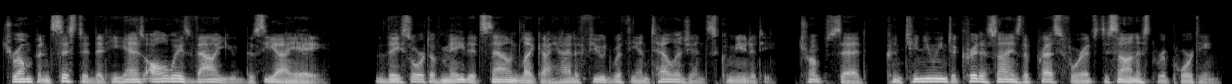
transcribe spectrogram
Trump insisted that he has always valued the CIA. They sort of made it sound like I had a feud with the intelligence community, Trump said, continuing to criticize the press for its dishonest reporting.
